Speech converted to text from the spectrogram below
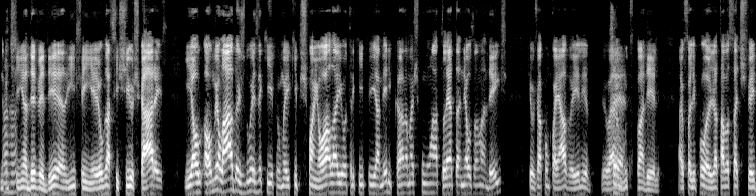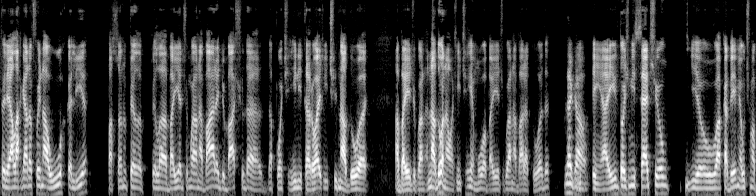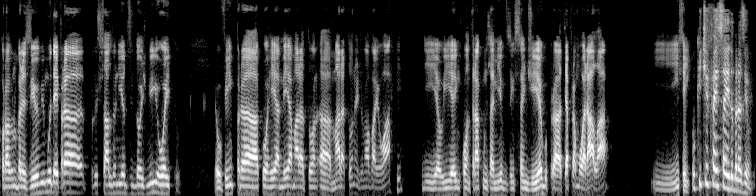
Não tinha DVD, enfim, eu assisti os caras e ao, ao, meu lado, as duas equipes, uma equipe espanhola e outra equipe americana, mas com um atleta neozelandês, que eu já acompanhava ele, eu era certo. muito fã dele. Aí eu falei, pô, eu já estava satisfeito ali. A largada foi na Urca ali, passando pela, pela Baía de Guanabara, debaixo da, da ponte Rio-Niterói, a gente nadou a, a Baía de Guanabara. Nadou não, a gente remou a Baía de Guanabara toda. Legal. Enfim, aí em 2007 eu eu acabei minha última prova no Brasil e me mudei para os Estados Unidos em 2008. Eu vim para correr a meia maratona, a maratona de Nova York e eu ia encontrar com os amigos em San Diego, pra, até para morar lá. E, enfim. O que te fez sair do Brasil?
